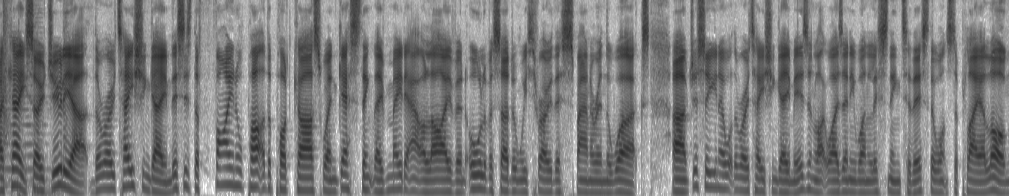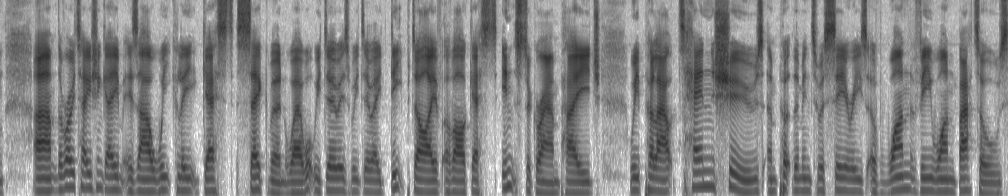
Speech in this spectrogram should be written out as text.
Okay, so Julia, the rotation game. This is the final part of the podcast when guests think they've made it out alive, and all of a sudden we throw this spanner in the works. Um, just so you know what the rotation game is, and likewise anyone listening to this that wants to play along, um, the rotation game is our weekly guest segment where what we do is we do a deep dive of our guest's Instagram page. We pull out 10 shoes and put them into a series of 1v1 battles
